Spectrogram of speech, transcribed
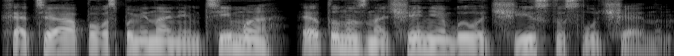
Хотя, по воспоминаниям Тима, это назначение было чисто случайным.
